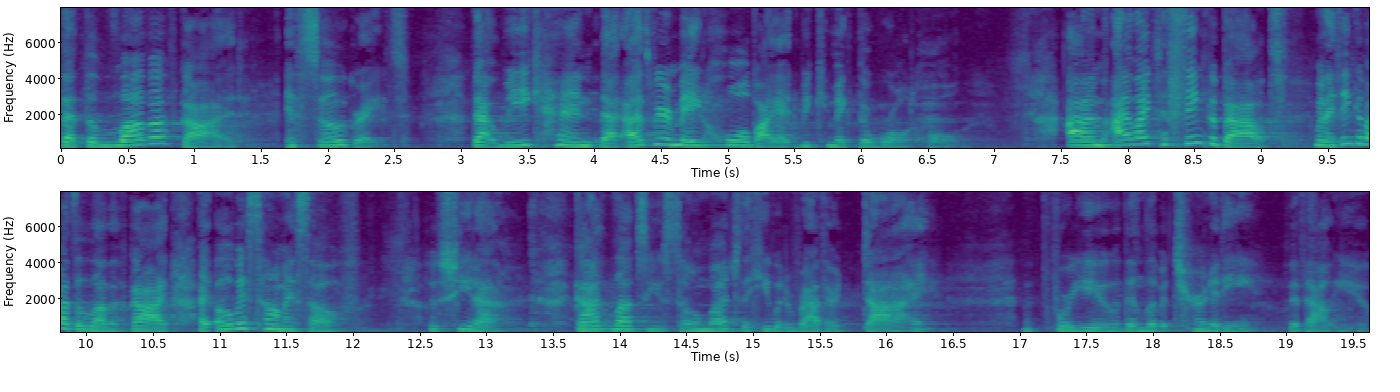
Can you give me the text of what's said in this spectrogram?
that the love of God is so great that we can, that as we are made whole by it, we can make the world whole. Um, I like to think about, when I think about the love of God, I always tell myself, Oshita, God loves you so much that he would rather die for you than live eternity without you.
